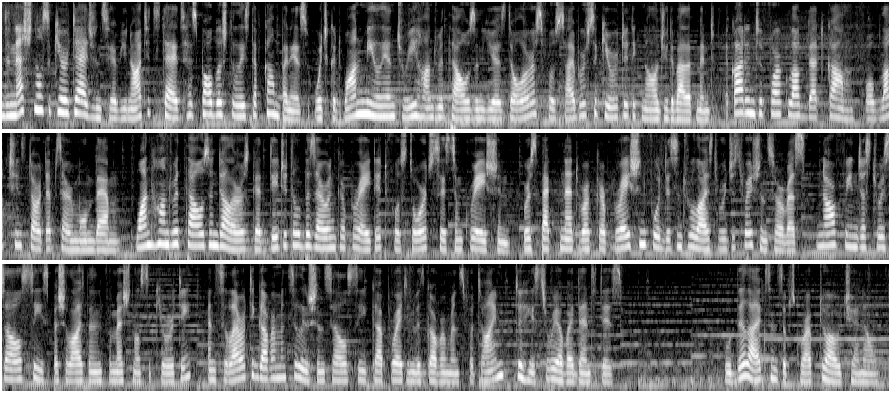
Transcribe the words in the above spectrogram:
The National Security Agency of United States has published a list of companies which got 1,300,000 US dollars for cybersecurity technology development. According to forklog.com, four blockchain startups are among them. $100,000 got Digital Bazaar Incorporated for storage system creation, Respect Network Corporation for decentralized registration service, Narf Industries LLC specialized in informational security, and Celerity Government Solutions LLC cooperating with governments for time to history of identities. Put the likes and subscribe to our channel.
